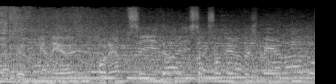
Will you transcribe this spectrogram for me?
Den lyftningen är på rätt sida. Isaksson överspelad.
